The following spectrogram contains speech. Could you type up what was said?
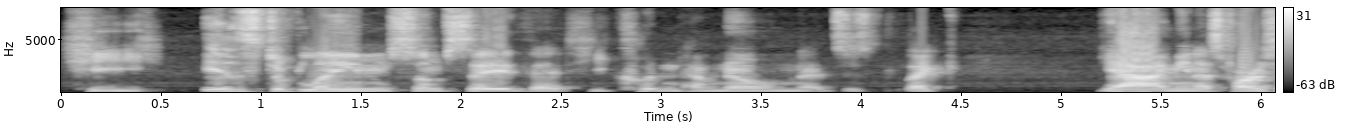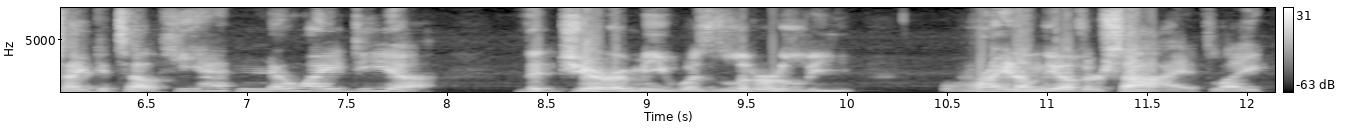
he is to blame some say that he couldn't have known it's just like yeah I mean as far as I could tell he had no idea that Jeremy was literally right on the other side. Like,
